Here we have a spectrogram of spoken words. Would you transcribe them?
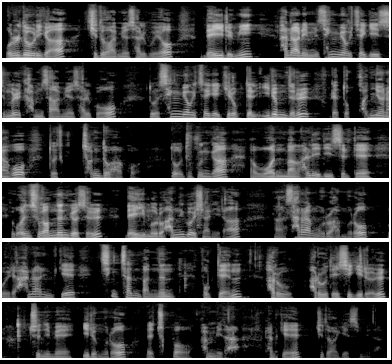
오늘도 우리가 기도하며 살고요. 내 이름이 하나님 생명책에 있음을 감사하며 살고 또 생명책에 기록될 이름들을 우리가 또 권면하고 또 전도하고 또 누군가 원망할 일이 있을 때 원수가 없는 것을 내 힘으로 한 것이 아니라 아, 사랑으로 함으로 오히려 하나님께 칭찬받는 복된 하루 하루 되시기를 주님의 이름으로 축복합니다. 함께 기도하겠습니다.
